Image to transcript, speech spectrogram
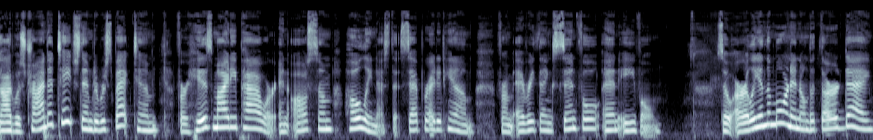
God was trying to teach them to respect Him for His mighty power and awesome holiness that separated Him from everything sinful and evil. So early in the morning on the third day,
